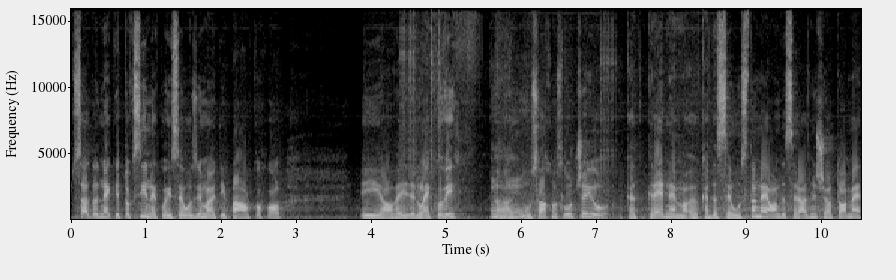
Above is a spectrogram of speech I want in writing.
sada neke toksine koji se uzimaju, tipa alkohol, i ovaj, lekovi. Mhm. U svakom slučaju, kad krenem, kada se ustane, onda se razmišlja o tome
